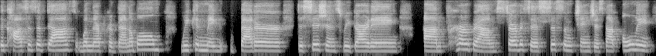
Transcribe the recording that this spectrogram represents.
the causes of deaths, when they're preventable, we can make better decisions regarding um, programs, services, system changes, not only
